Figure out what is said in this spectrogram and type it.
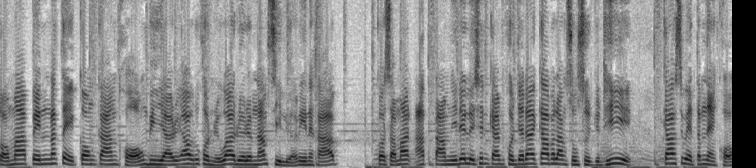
ต่อมาเป็นนักเตะกองกลางของบียาริอัลทุกคนหรือว่าเรือดำน้ำสีเหลืองนี่นะครับ ก็สามารถอัพตามนี้ได้เลยเช่นกันคนจะได้ค่าพลังสูงสุดอยู่ที่ 91 ตำแหน่งของ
